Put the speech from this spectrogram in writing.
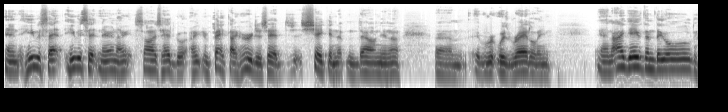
And he was sat, he was sitting there, and I saw his head go. I, in fact, I heard his head shaking up and down. You know, um, it was rattling. And I gave them the old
